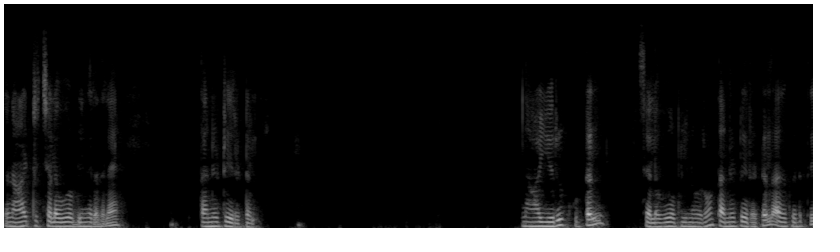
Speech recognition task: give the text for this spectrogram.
ஞாயிற்று ஞாயிற்றுச் செலவு அப்படிங்கிறதுல தன்னிட்டு இரட்டல். ஞாயிறு கூட்டல் செலவு அப்படின்னு வரும். தன்னிட்டு இரட்டல் அதுக்கடுத்து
